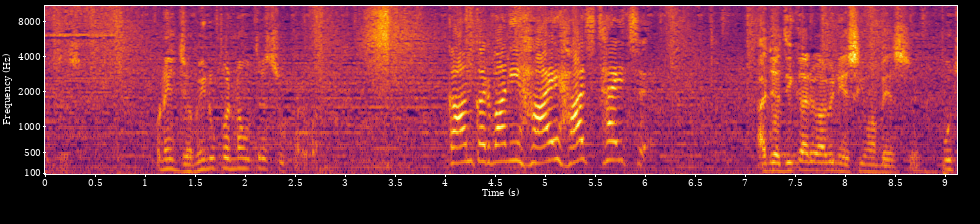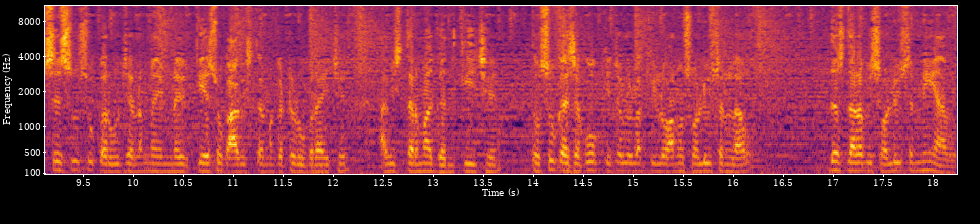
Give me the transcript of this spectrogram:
થઈ જશે પણ એ જમીન ઉપર ન ઉતરે, શું કરવાનું? કામ કરવાની હાય હાજ થાય છે. આજે અધિકારીઓ આવીને એસીમાં બેસશે. પૂછશે શું શું કરવું છે? અને એમને કહેશો કે આ વિસ્તારમાં ગટર ઉભરાય છે. આ વિસ્તારમાં ગંદકી છે. તો શું કહે શકો? કે ચલો લખી લો આનું સોલ્યુશન લાવો. દસ દાડા બી સોલ્યુશન નહીં આવે.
